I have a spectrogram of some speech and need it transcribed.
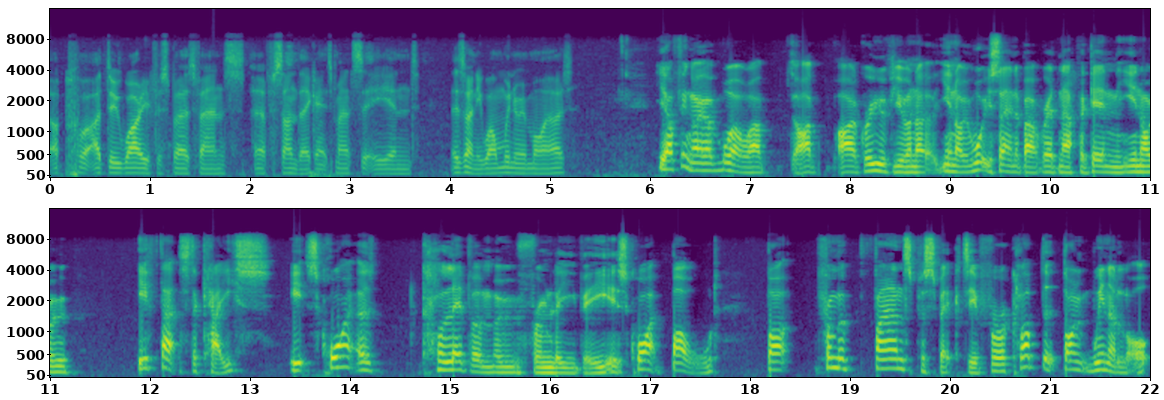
I, I do worry for Spurs fans uh, for Sunday against Man City, and there's only one winner in my eyes. Yeah, I think I well I I, I agree with you, and uh, you know what you're saying about Redknapp again. You know, if that's the case, it's quite a clever move from Levy. It's quite bold, but from a fan's perspective, for a club that don't win a lot,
